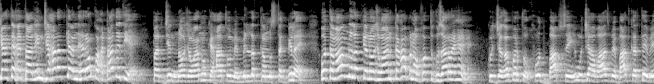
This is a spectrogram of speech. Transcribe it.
कहते हैं, तालीम जहालत के अंधेरों को हटा देती है, पर जिन नौजवानों के हाथों में मिल्लत का मुस्तकबिल है, वो तमाम मिल्लत के नौजवान कहाँ अपना वक्त गुजार रहे हैं? कुछ जगह पर तो खुद बाप से ही ऊँचे आवाज़ में बात करते हुए,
